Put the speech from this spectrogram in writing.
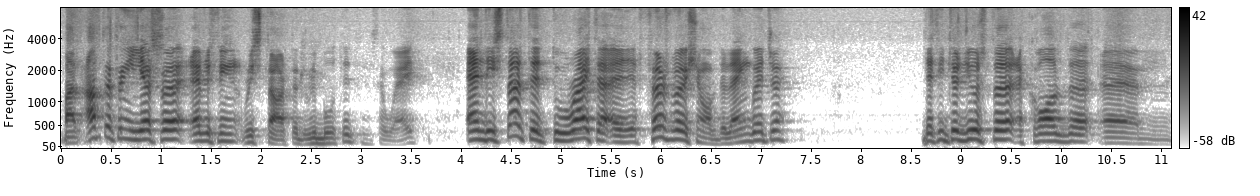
but after 10 years, uh, everything restarted, rebooted in a way. And they started to write a, a first version of the language that introduced a called uh, um,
